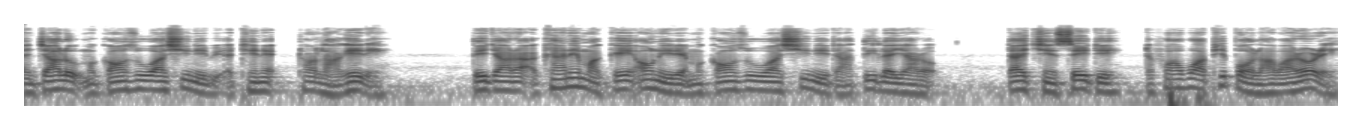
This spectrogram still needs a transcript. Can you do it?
န်ကြားလို့မကောင်းဆိုးဝါရှိနေပြီအထင်းနဲ့ထွက်လာခဲ့တယ်။တေးကြတာအခန်းထဲမှာကိန်းအောင်နေတဲ့မကောင်းဆိုးဝါရှိနေတာသိလိုက်ရတော့တိုက်ချင်စိတ်တွေတဖွာဖွာဖြစ်ပေါ်လာပါတော့တယ်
